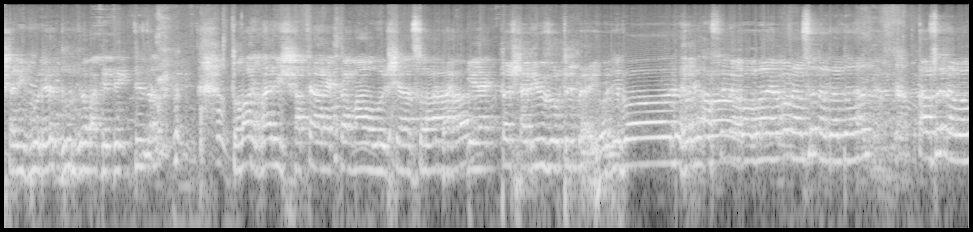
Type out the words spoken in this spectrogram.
শাড়ি পরে দুর্গা মাকে দেখতে যাও তোমার বাড়ির সাথে আর একটা মা বসে আছো একটা শাড়িও জোটে নাই। হরিবল আছে না বাবা এমন আছে না দাদা আছে না বাবা।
